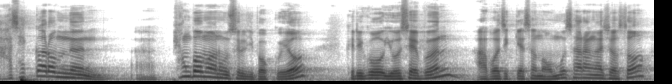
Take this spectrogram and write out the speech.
다 색깔 없는 평범한 옷을 입었고요. 그리고 요셉은 아버지께서 너무 사랑하셔서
